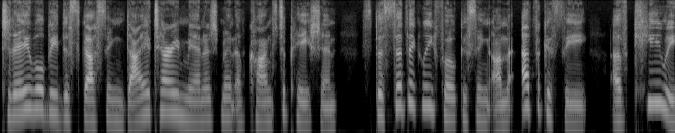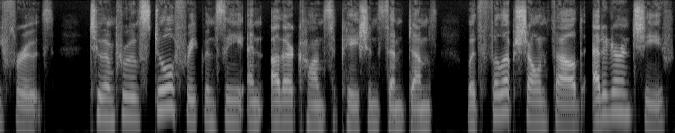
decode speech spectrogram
Today, we'll be discussing dietary management of constipation, specifically focusing on the efficacy of kiwi fruits to improve stool frequency and other constipation symptoms with Philip Schoenfeld, editor in chief,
